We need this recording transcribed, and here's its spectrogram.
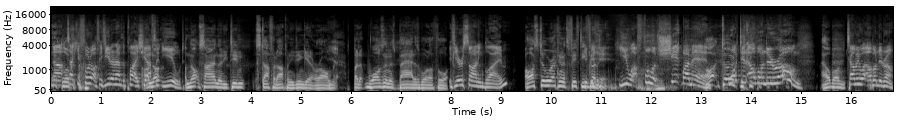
No, look, take your foot off. If you don't have the place, you I'm have not- to yield. I'm not saying that he didn't stuff it up and he didn't get it wrong, Yeah. but it wasn't as bad as what I thought. If you're assigning blame, I still reckon it's 50 you've got 50. you are full of shit, my man. Oh, dude. What did Albon do wrong? Albon, Tell me what Albon did wrong.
